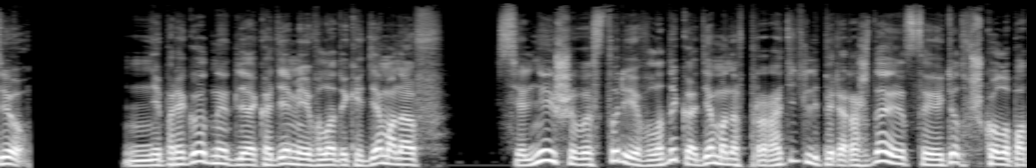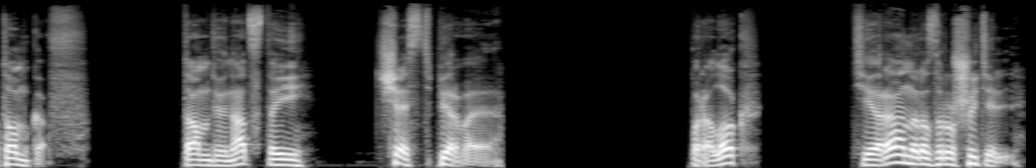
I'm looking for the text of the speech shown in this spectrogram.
Сю. Непригодный для Академии Владыки Демонов, сильнейший в истории Владыка Демонов-прародитель перерождается и идёт в Школу Потомков. Том 12, часть 1. Пролог. Тиран-разрушитель.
